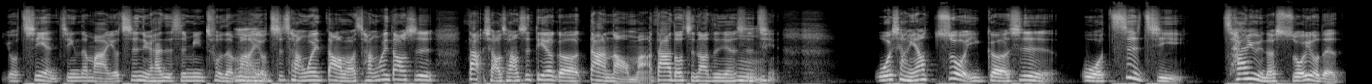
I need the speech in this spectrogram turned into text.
有吃眼睛的嘛？有吃女孩子私密处的嘛？嗯、有吃肠胃道嘛？肠胃道是大小肠是第二个大脑嘛？大家都知道这件事情。嗯、我想要做一个是我自己参与的所有的，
